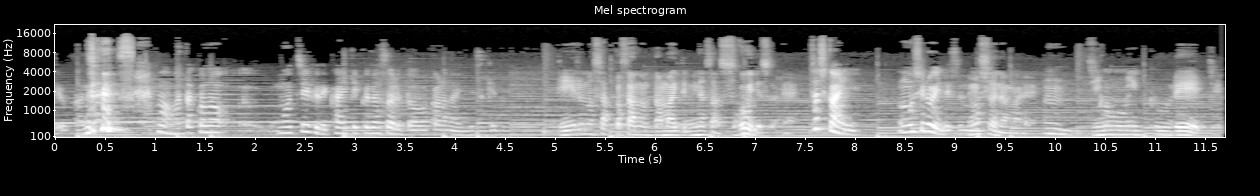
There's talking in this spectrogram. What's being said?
ていう感じです。まあまたこのモチーフで書いてくださるとはわからないんですけど。ディールの作家さんの名前って皆さんすごいですよね。確かに面白いですね。面白い名前。うん。ジンニクレイジ。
